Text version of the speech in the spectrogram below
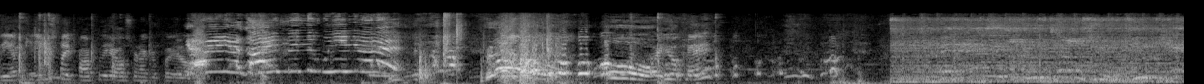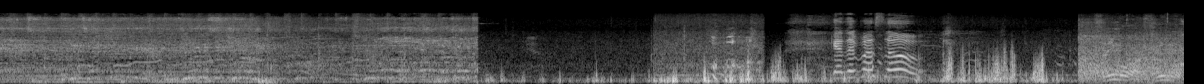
Liam, can you just play properly or else we're not gonna play at all? Yeah, I'm in the winner! Oh, are you okay? ¿Qué te pasó? Seymour, Seymour.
